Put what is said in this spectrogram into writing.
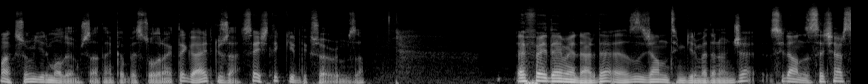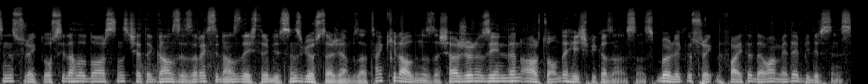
Maksimum 20 alıyormuş zaten kapasite olarak da gayet güzel. Seçtik girdik serverımıza. FADM'lerde e, hızlıca anlatayım girmeden önce. Silahınızı seçersiniz. Sürekli o silahla doğarsınız. Chat'e guns yazarak silahınızı değiştirebilirsiniz. Göstereceğim zaten. Kill aldığınızda şarjörünüz yenilen artı 10'da HP kazanırsınız. Böylelikle sürekli fight'e devam edebilirsiniz.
